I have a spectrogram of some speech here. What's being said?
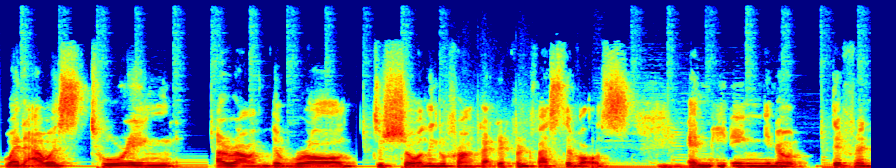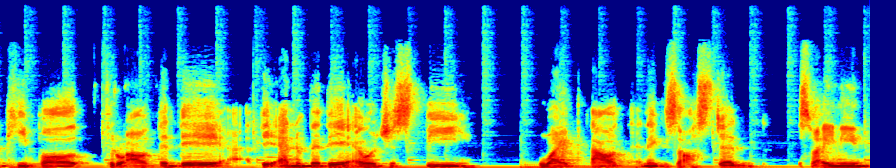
When I was touring around the world to show lingua franca at different festivals mm. and meeting, you know, different people throughout the day, at the end of the day, I would just be wiped out and exhausted. So I need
